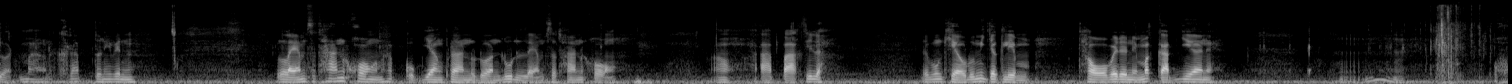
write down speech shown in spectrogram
ยอดมากนะครับ ตัวนี้เป็น แหลมสถานคลองนะครับ กบยางพรานอุดรรุ่นแหลมสถานคลองเอาอาปากสิล่ะเดี๋ยวพงเขียวดูมีจักเหลี่ยมเท่าไปเดี๋ยวนี้มากัดเหยื่อเนี่ยโอ้โห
